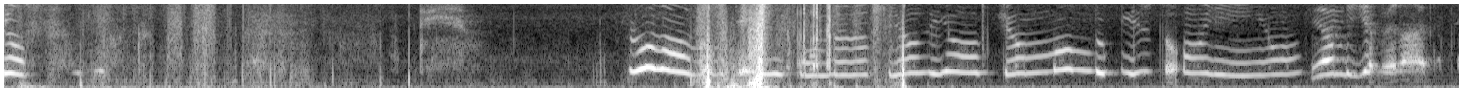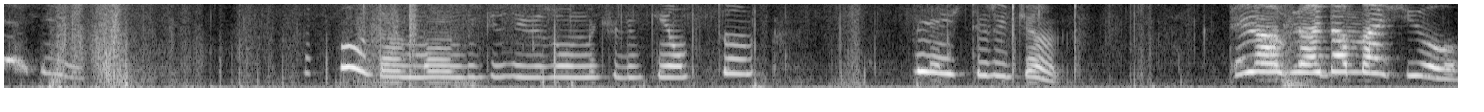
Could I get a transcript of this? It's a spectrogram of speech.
Ya salak. Ronaldo değil bunlara falan yapacağım. Mando biz daha iyi ya. Ya bize penaltı verdi. Oradan bize 113'lük yaptım. Değiştireceğim. Penaltılardan başlıyor.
